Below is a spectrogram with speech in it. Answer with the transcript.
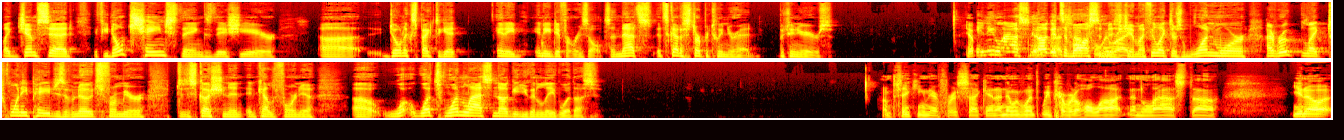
like Jim said, if you don't change things this year, uh, don't expect to get any any different results. And that's it's got to start between your head, between your ears. Yep. Any last Yep, nuggets of awesomeness, right. Jim? I feel like there's one more. I wrote like 20 pages of notes from your discussion in, in California. Uh, what, what's one last nugget you can leave with us? I'm thinking there for a second. I know we went we covered a whole lot in the last. Uh, you know,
